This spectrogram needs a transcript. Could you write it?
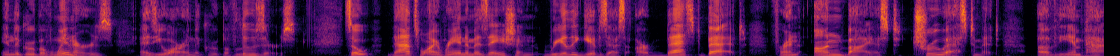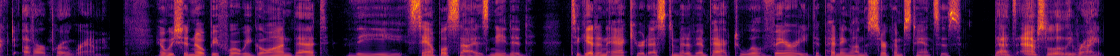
in the group of winners as you are in the group of losers. So that's why randomization really gives us our best bet for an unbiased, true estimate of the impact of our program. And we should note before we go on that the sample size needed to get an accurate estimate of impact will vary depending on the circumstances. That's absolutely right.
